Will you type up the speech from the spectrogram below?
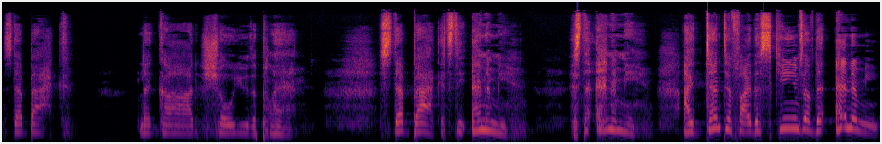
Step back. Let God show you the plan. Step back. It's the enemy. It's the enemy. Identify the schemes of the enemy.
